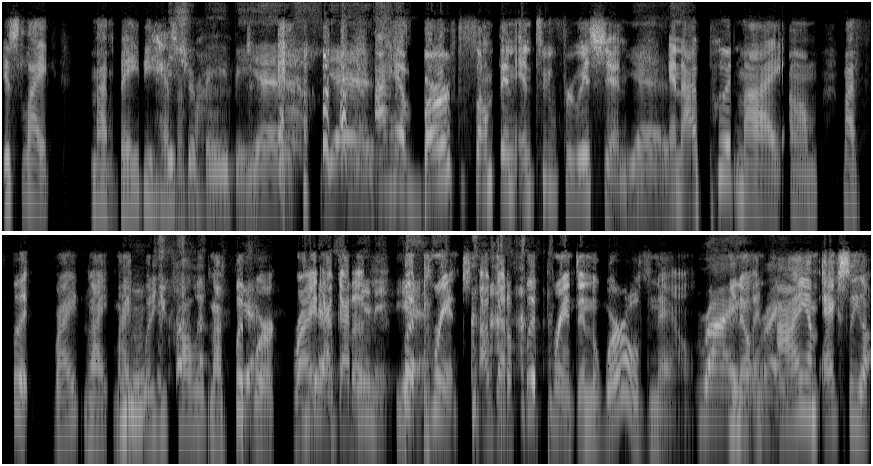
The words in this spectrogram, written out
it's like my baby has it's arrived. your baby. Yes, yes. I have birthed something into fruition. Yes. And I put my um my foot right my my Mhm. what do you call it my Yeah. footwork right Yes, i've got a. Yes. footprint i've got a footprint in the world now Right. you know and right. i am actually an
